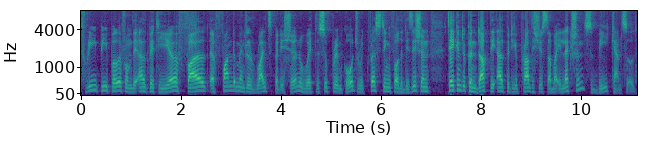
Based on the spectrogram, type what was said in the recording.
Three people from the Elpitiya filed a fundamental rights petition with the Supreme Court requesting for the decision taken to conduct the Elpitiya Pradesh Sabha elections be cancelled.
